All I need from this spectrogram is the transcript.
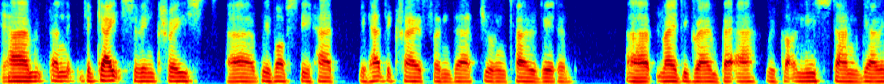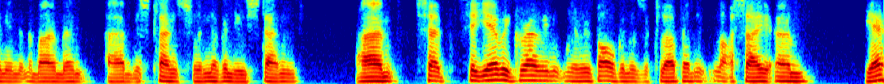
Yeah. Um, and the gates have increased. Uh, we've obviously had, we had the crowdfunder during COVID and, uh, made the ground better. We've got a new stand going in at the moment. Um, there's plans for another new stand. Um, so, so yeah, we're growing, we're evolving as a club. And like I say, um, yeah,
